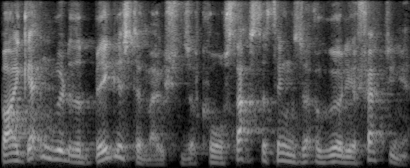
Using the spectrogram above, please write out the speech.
By getting rid of the biggest emotions, of course, that's the things that are really affecting you.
